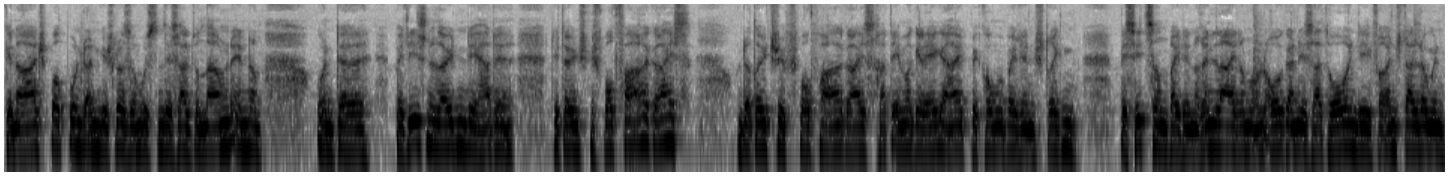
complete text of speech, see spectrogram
Generalsportbund angeschlossen, mussten deshalb den Namen ändern. Und äh, bei diesen Leuten, die hatte die deutschen Sportfahrerkreis und der Deutsche Sportfahrerkreis hat immer Gelegenheit bekommen, bei den Streckenbesitzern, bei den Rennleitern und Organisatoren, die Veranstaltungen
